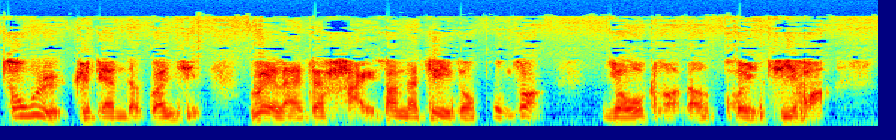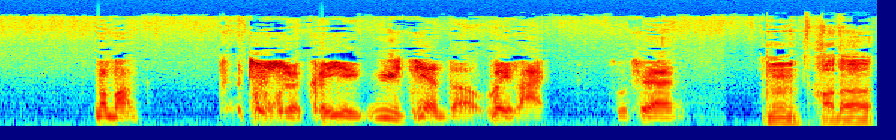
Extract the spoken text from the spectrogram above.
中日之间的关系未来在海上的这种碰撞。有可能会激化，那么这是可以预见的未来。主持人，嗯，好的。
